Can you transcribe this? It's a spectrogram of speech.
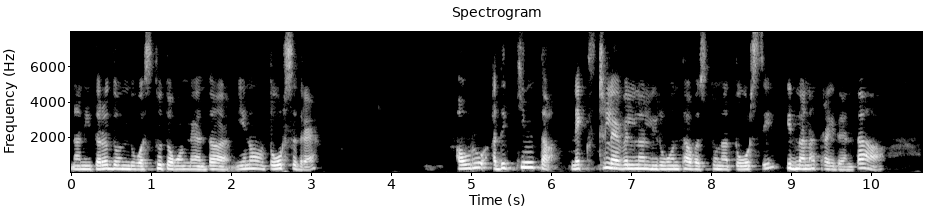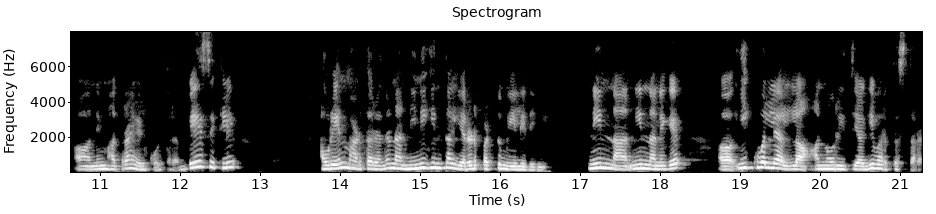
ನಾನು ಈ ಥರದ್ದೊಂದು ವಸ್ತು ತಗೊಂಡೆ ಅಂತ ಏನೋ ತೋರಿಸಿದ್ರೆ, ಅವರು ಅದಕ್ಕಿಂತ ನೆಕ್ಸ್ಟ್ ಲೆವೆಲ್ನಲ್ಲಿರುವಂಥ ವಸ್ತುನ ತೋರಿಸಿ ಇದು ನನ್ನ ಹತ್ರ ಇದೆ ಅಂತ ನಿಮ್ಮ ಹತ್ರ ಹೇಳ್ಕೊಳ್ತಾರೆ ಬೇಸಿಕ್ಲಿ ಏನು ಮಾಡ್ತಾರೆ ಅಂದರೆ ನಾನು ನಿನಗಿಂತ ಎರಡು ಪಟ್ಟು ಮೇಲಿದ್ದೀನಿ. ನೀನು ನೀನು ನನಗೆ ಈಕ್ವಲ್ಲೇ ಅಲ್ಲ ಅನ್ನೋ ರೀತಿಯಾಗಿ ವರ್ತಿಸ್ತಾರೆ.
